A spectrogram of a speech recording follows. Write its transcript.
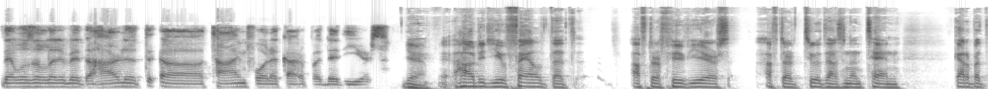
there was a little bit harder t- uh, time for the Kärpät that years. Yeah. How did you felt that after a few years, after 2010, Kärpät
